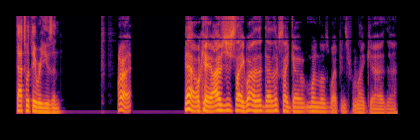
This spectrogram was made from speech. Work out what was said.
that's what they were using. All right. Yeah. Okay. I was just like, wow, that, that looks like uh, one of those weapons from like uh, the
